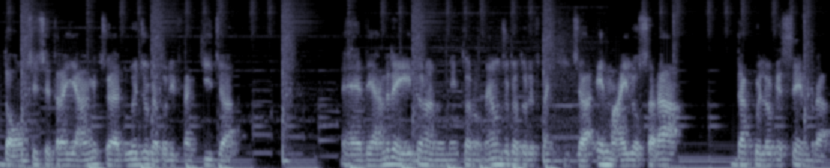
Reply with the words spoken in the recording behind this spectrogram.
Doncic e Trae Young, cioè a due giocatori franchigia. Eh, DeAndre Ayton al momento non è un giocatore franchigia e mai lo sarà, da quello che sembra.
